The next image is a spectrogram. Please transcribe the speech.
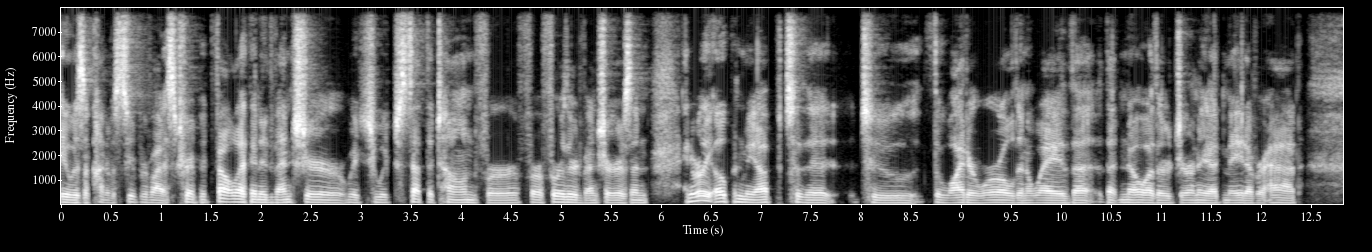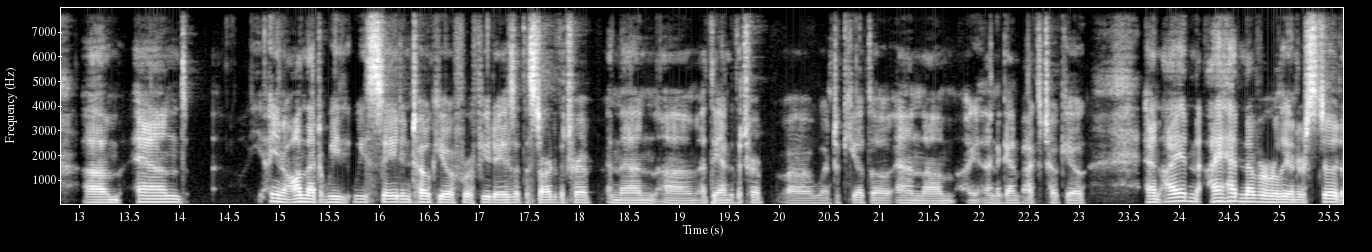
it was a kind of a supervised trip it felt like an adventure which which set the tone for for further adventures and and really opened me up to the to the wider world in a way that that no other journey I'd made ever had. Um, and you know, on that we we stayed in Tokyo for a few days at the start of the trip, and then um, at the end of the trip, uh, went to Kyoto and um, and again back to Tokyo. And I had I had never really understood.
